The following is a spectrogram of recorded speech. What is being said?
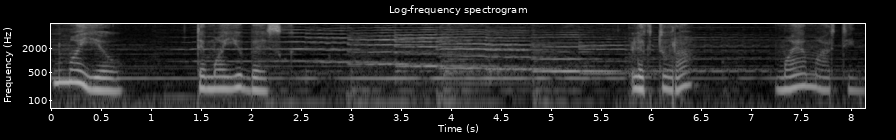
numai eu te mai iubesc. Lectura Maya Martin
